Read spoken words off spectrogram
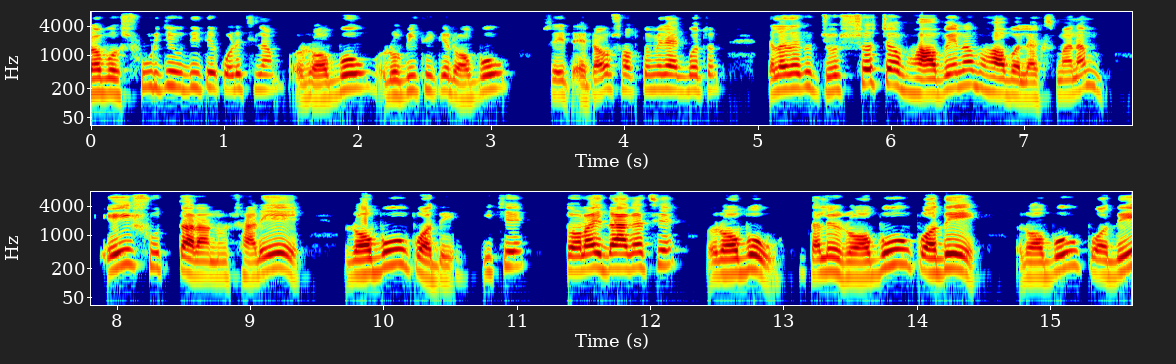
রব সূর্য উদিতে করেছিলাম। রব রবি থেকে রব সেটা এটাও সপ্তমের এক বচন। তাহলে দেখো যস্য চ ভাবে না ভাব লক্ষ্মণম, এই সূত্রার অনুসারে রবৌ পদে কিছে তলায় দাগ আছে। রবৌ, তাহলে রবৌ পদে রবৌ পদে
